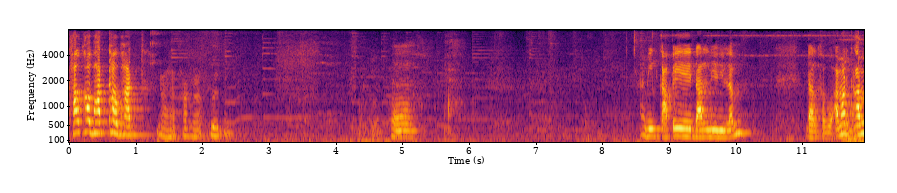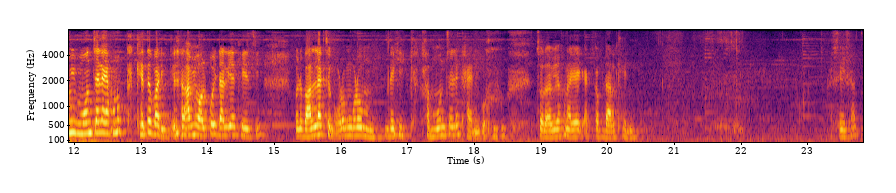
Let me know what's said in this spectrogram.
খাও খাও ভাত খাও ভাত। হ্যাঁ। আমি কাপে ডাল নিয়ে নিলাম ডাল খাব। আমার আমি মন চাইলে এখনও খেতে পারি। আমি অল্পই ডালিয়া খেয়েছি। মানে ভালো লাগছে গরম গরম দেখি মন চাইলে খাই নেব। চলো আমি এখন আগে এক কাপ ডাল খেয়ে নিই। সেই সাথে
